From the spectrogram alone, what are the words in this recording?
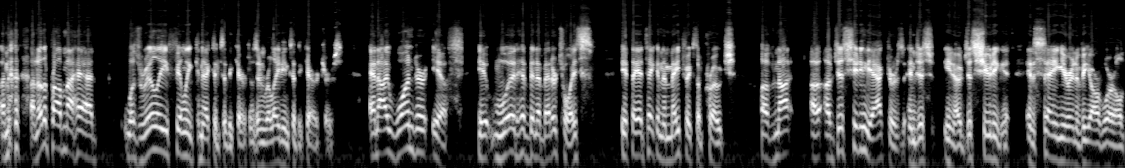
another problem I had was really feeling connected to the characters and relating to the characters. And I wonder if it would have been a better choice if they had taken the Matrix approach of not uh, of just shooting the actors and just you know just shooting it and saying you're in a VR world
